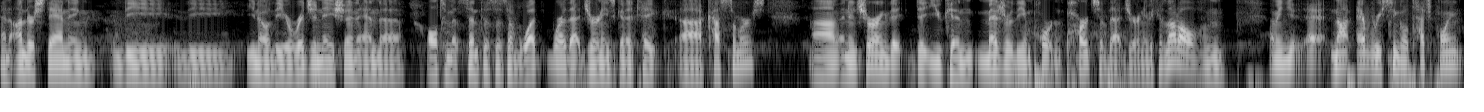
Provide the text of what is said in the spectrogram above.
And understanding the the you know the origination and the ultimate synthesis of what where that journey is going to take uh, customers. Um, and ensuring that, that you can measure the important parts of that journey because not all of them, I mean, you, uh, not every single touch point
